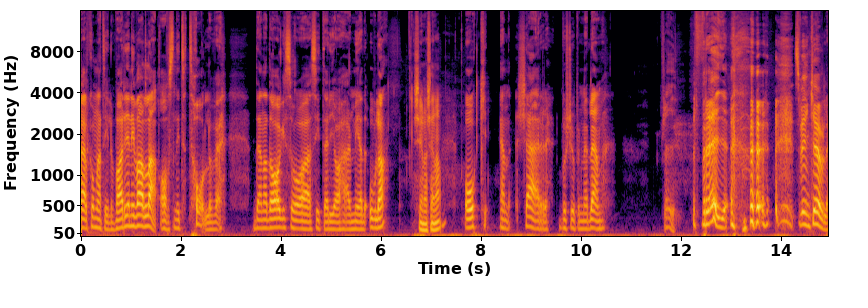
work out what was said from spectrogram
välkomna till Vargen i Valla avsnitt 12. Denna dag så sitter jag här med Ola Tjena tjena och en kär Börsgruppen-medlem Frej. Frej! Svinkul!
